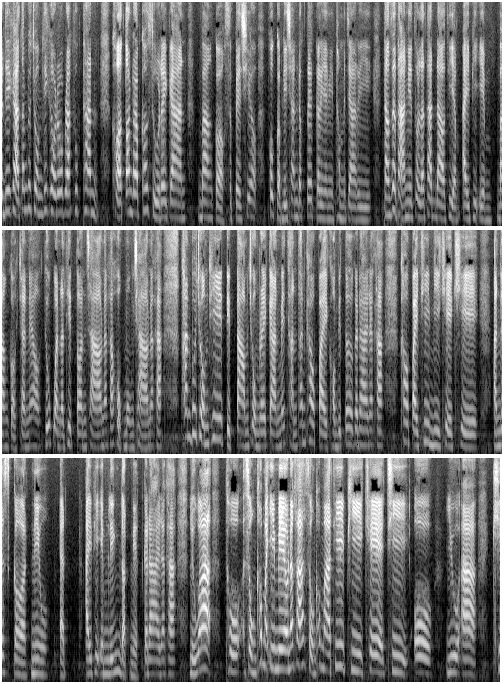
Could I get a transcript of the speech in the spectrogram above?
สวัสดีค่ะ ท่านผู้ชมที่เคารพรักทุกท่าน ขอต้อนรับเข้าสู่รายการ Bangkok Special พบกับดิฉัน ดร.กัลยาณีธรรมจารี ทางสถานีโทรทัศน์ดาวเทียม IPM Bangkok Channel ทุกวันอาทิตย์ตอนเช้านะคะ6โมงเช้านะคะ ท่านผู้ชมที่ติดตามชมรายการไม่ทันท่านเข้าไปคอมพิวเตอร์ก็ได้นะคะ เข้าไปที่ bkk underscore new at ipmlink.net ก็ได้นะคะ หรือว่าโทรส่งเข้ามาอีเมลนะคะ ส่งเข้ามาที่ pkto U R K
